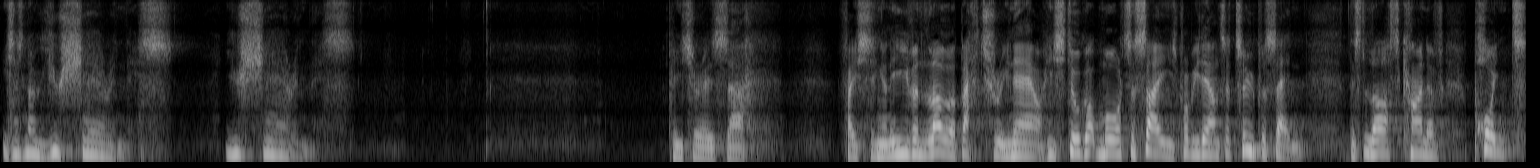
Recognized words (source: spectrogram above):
He says, no, you share in this. You share in this. Peter is uh, facing an even lower battery now. He's still got more to say. He's probably down to 2%. This last kind of point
